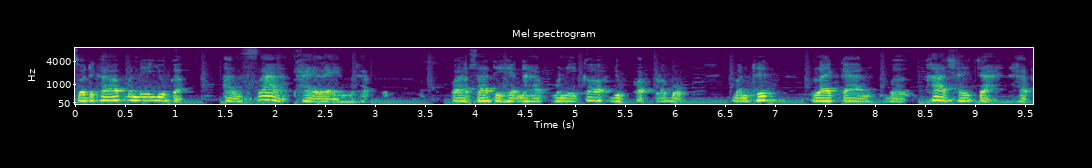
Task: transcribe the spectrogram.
สวัสดีครับ วันนี้อยู่กับอันซ่าไทยแลนด์นะครับก็อันซ่าทีเฮดนะครับ วันนี้ก็อยู่กับระบบบันทึกรายการเบิกค่าใช้จ่ายนะครับ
